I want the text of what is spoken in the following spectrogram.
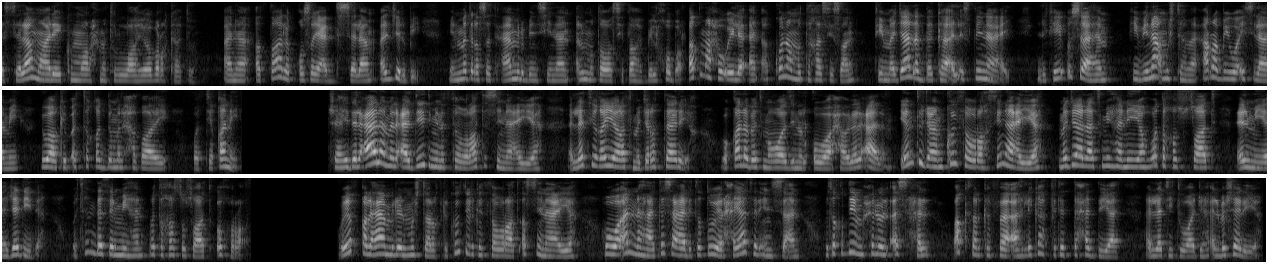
السلام عليكم ورحمة الله وبركاته. أنا الطالب قصي عبد السلام الجربي من مدرسة عامر بن سنان المتوسطة بالخبر. أطمح إلى أن أكون متخصصا في مجال الذكاء الاصطناعي لكي أساهم في بناء مجتمع عربي وإسلامي يواكب التقدم الحضاري والتقني. شهد العالم العديد من الثورات الصناعية التي غيرت مجرى التاريخ. وقلبت موازين القوى حول العالم. ينتج عن كل ثورة صناعية مجالات مهنية وتخصصات علمية جديدة وتندثر مهن وتخصصات أخرى. ويبقى العامل المشترك لكل تلك الثورات الصناعية هو أنها تسعى لتطوير حياة الإنسان وتقديم حلول أسهل وأكثر كفاءة لكافة التحديات التي تواجه البشرية.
